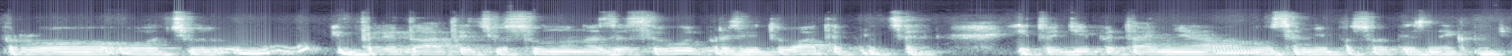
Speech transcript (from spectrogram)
про цю передати цю суму на ЗСУ і прозвітувати про це. І тоді питання ну, самі по собі зникнуть.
